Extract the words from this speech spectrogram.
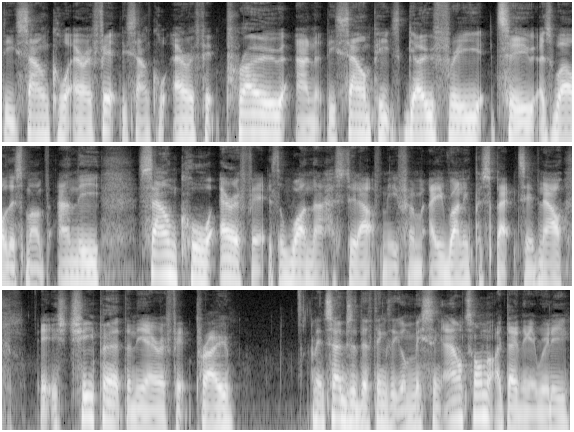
the Soundcore Aerofit, the Soundcore Aerofit Pro, and the Soundpeats Go Free 2 as well this month. And the Soundcore Aerofit is the one that has stood out for me from a running perspective. Now, it is cheaper than the Aerofit Pro. And in terms of the things that you're missing out on, I don't think it really,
